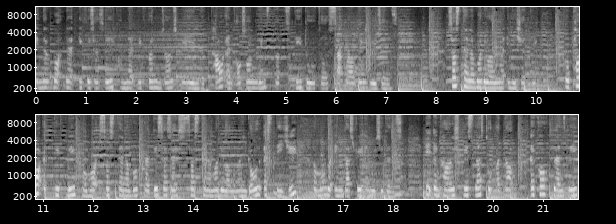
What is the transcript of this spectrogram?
in network that efficiently connects different zones within the town and also links the city to the surrounding regions. Sustainable Development Initiative. The town actively promotes sustainable practices such as Sustainable Development Goals (SDG) among the industry and residents. It encourages business to adopt eco-friendly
